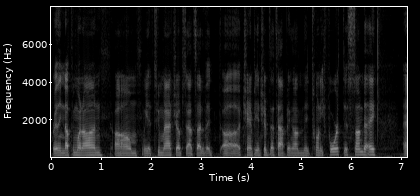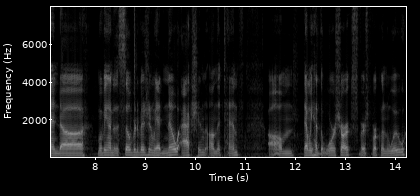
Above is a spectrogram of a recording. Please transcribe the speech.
Really, nothing went on. Um, we had two matchups outside of the uh, championship that's happening on the 24th this Sunday. And uh, moving on to the silver division, we had no action on the 10th. Um, then we had the War Sharks versus Brooklyn Woo.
